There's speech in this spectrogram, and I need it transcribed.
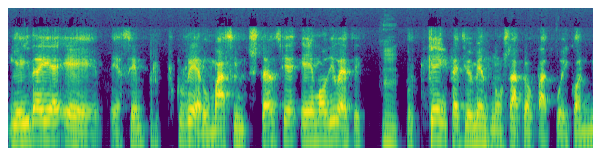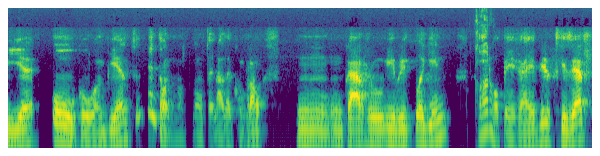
e, a ideia é, é sempre percorrer o máximo de distância em modo elétrico. Hum. Porque quem efetivamente não está preocupado com a economia ou com o ambiente, então não, não tem nada a comprar um, um carro híbrido plug-in, claro. ou PHEV, se quiseres,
